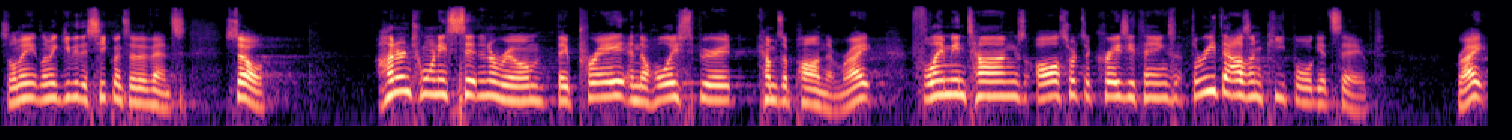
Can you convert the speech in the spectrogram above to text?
So let me, let me give you the sequence of events. So 120 sit in a room, they pray, and the Holy Spirit comes upon them, right? Flaming tongues, all sorts of crazy things. 3,000 people get saved, right?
